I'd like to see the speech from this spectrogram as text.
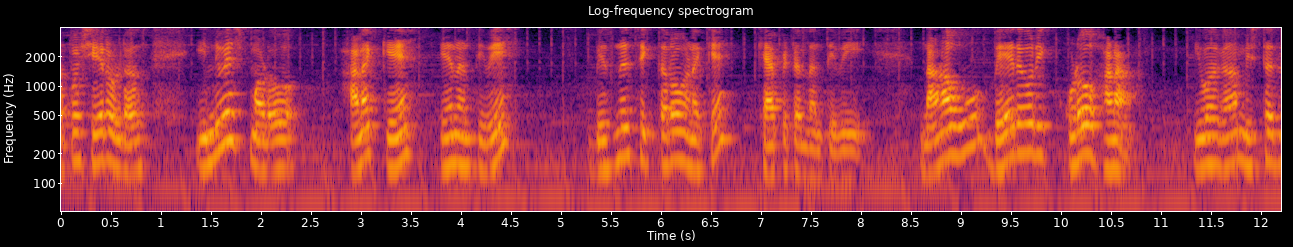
ಅಥವಾ ಶೇರ್ ಹೋಲ್ಡರ್ಸ್ ಇನ್ವೆಸ್ಟ್ ಮಾಡೋ ಹಣಕ್ಕೆ ಏನಂತೀವಿ? ಬಿಸ್ನೆಸ್ಸಿಗೆ ತರೋ ಹಣಕ್ಕೆ ಕ್ಯಾಪಿಟಲ್ ಅಂತೀವಿ. ನಾವು ಬೇರೆಯವ್ರಿಗೆ ಕೊಡೋ ಹಣ, ಇವಾಗ ಮಿಸ್ಟರ್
